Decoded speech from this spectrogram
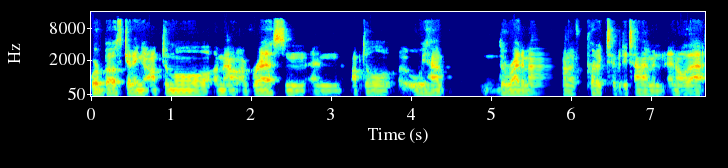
we're both getting optimal amount of rest and and optimal. We have the right amount of productivity time and, and all that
